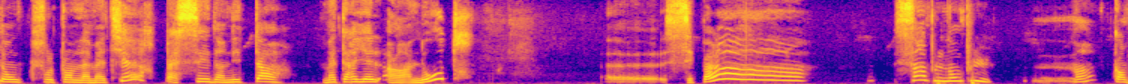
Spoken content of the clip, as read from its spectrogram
donc sur le plan de la matière, passer d'un état matériel à un autre, euh, c'est pas simple non plus. Hein quand,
